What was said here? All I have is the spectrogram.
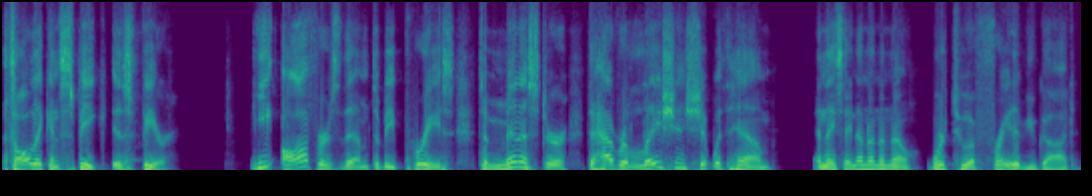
That's all they can speak is fear. He offers them to be priests, to minister, to have relationship with him. And they say, no, no, no, no. We're too afraid of you, God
